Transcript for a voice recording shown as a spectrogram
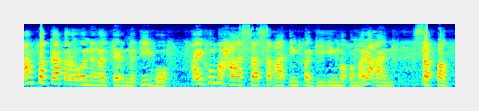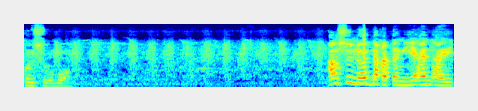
Ang pagkakaroon ng alternatibo ay humahasa sa ating pagiging mapamaraan sa pagkonsumo. Ang sunod na katangian ay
